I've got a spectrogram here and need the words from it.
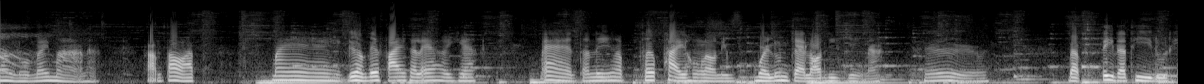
มั่งโนนไม่มานะฟามต่อครับแม่เกือบได้ไฟกันแล้วไอ้แค่แม่ตอนนี้ครับเซิร์ฟไทยของเรานี่วัยรุ่นใจร้อนจริงๆนะเออแบบตีนาทีดูดิ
